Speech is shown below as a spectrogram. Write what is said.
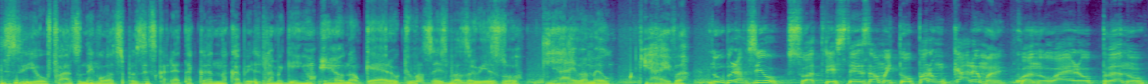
Se eu faço negócio pra vocês caras atacando na cabeça do amiguinho, eu não quero que vocês façam isso. Que raiva, meu, raiva. No Brasil, sua tristeza aumentou para um caramba, né? Quando o aeroplano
